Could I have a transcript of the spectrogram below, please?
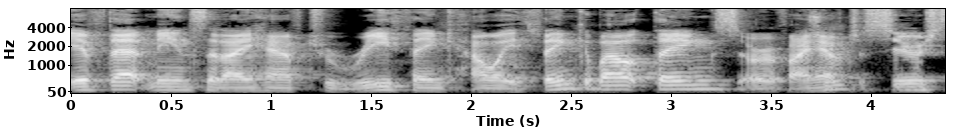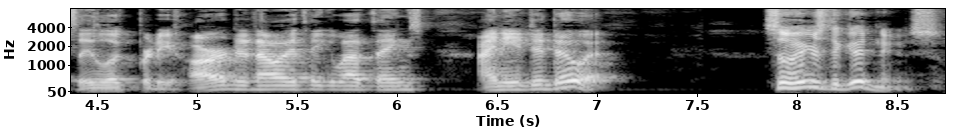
if that means that I have to rethink how I think about things, or if I Sure. have to seriously look pretty hard at how I think about things, I need to do it. So here's the good news.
